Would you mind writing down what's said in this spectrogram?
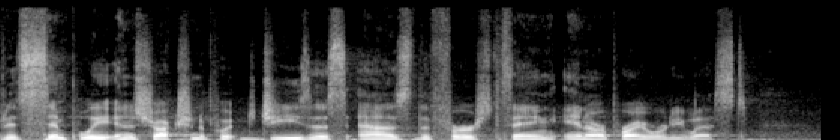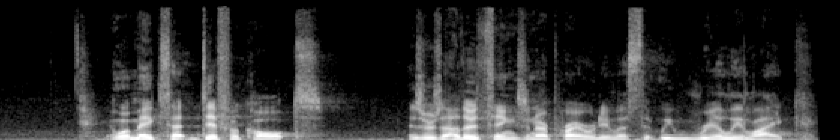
But it's simply an instruction to put Jesus as the first thing in our priority list. And what makes that difficult is there's other things in our priority list that we really like.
